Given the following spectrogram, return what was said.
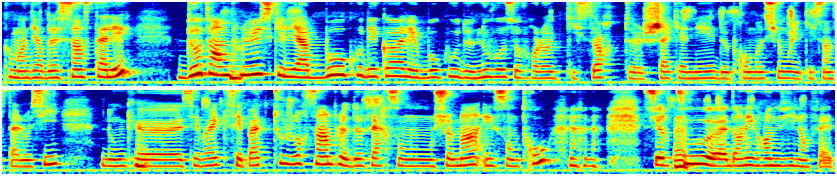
comment dire, de s'installer. D'autant mm. plus qu'il y a beaucoup d'écoles et beaucoup de nouveaux sophrologues qui sortent chaque année de promotion et qui s'installent aussi. Donc mm. euh, c'est vrai que c'est pas toujours simple de faire son chemin et son trou, surtout mm. euh, dans les grandes villes en fait.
